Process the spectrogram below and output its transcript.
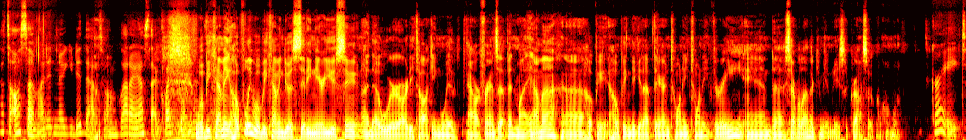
That's awesome. I didn't know you did that, so I'm glad I asked that question. We'll be coming, hopefully, we'll be coming to a city near you soon. I know we're already talking with our friends up in Miami, uh, hoping, hoping to get up there in 2023 and uh, several other communities across Oklahoma. Great.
